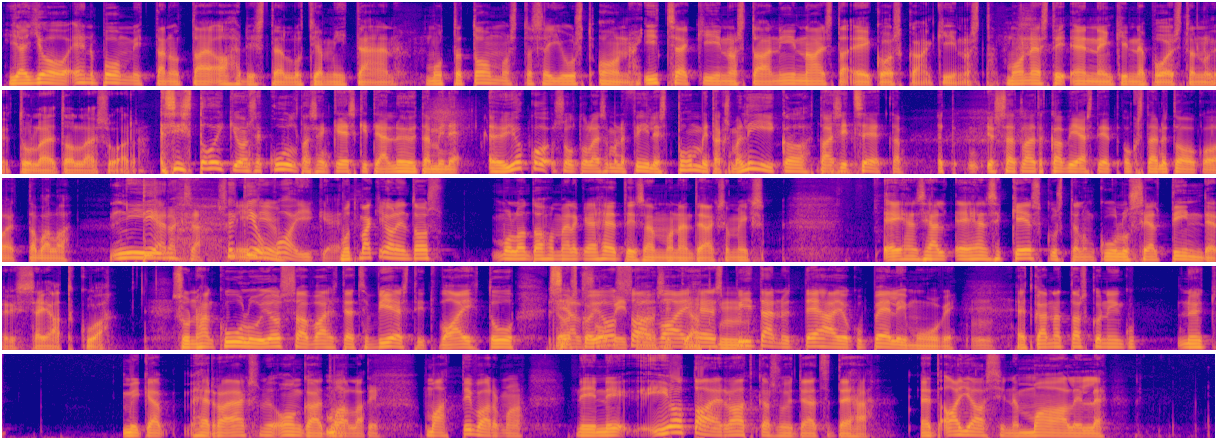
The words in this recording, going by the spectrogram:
Ja joo, en pommittanut tai ahdistellut ja mitään, mutta tommosta se just on. Itse kiinnostaa, niin naista ei koskaan kiinnosta. Monesti ennenkin ne poistanut tulee tolleen suoraan. Siis toikin on se kultaisen keskitien löytäminen. Joko sulla tulee semmoinen fiilis, että pommitaks mä liikaa, tai sitten se, että, että jos sä et laitakaan viestiä, että onko tämä nyt ok, että tavallaan Niin. Tiedäksä? Sekin on vaikea. Mutta mäkin olin tos, mulla on tuohon melkein heti semmonen, tiedätkö miksi, eihän, siellä, eihän se keskustelun kuulu siellä Tinderissä jatkua. Sunhan kuuluu jossain vaiheessa, että se viestit vaihtuu. Siellä olisiko jossain vaiheessa jat- mm. pitänyt tehdä joku pelimuovi. Mm. Että kannattaisiko niinku nyt, mikä herra X nyt onkaan tuolla, Matti. Matti varmaan, niin, niin jotain ratkaisuja teet tehdä. Että ajaa sinne maalille,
